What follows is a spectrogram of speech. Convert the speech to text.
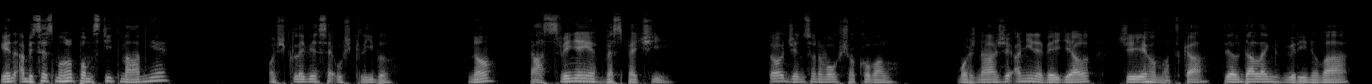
jen aby ses mohl pomstít mámě? Ošklivě se už klíbl. No, ta svině je v bezpečí. To Jensonovou šokovalo. Možná, že ani nevěděl, že jeho matka, Tilda Lang Greenová,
